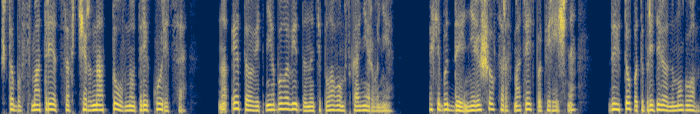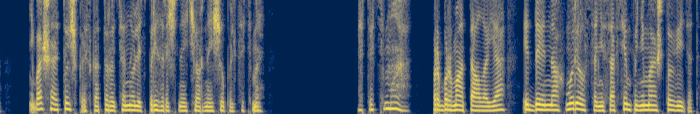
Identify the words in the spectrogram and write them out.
чтобы всмотреться в черноту внутри курицы. Но этого ведь не было видно на тепловом сканировании. Если бы Дэн не решился рассмотреть поперечно, да и то под определенным углом, небольшая точка, из которой тянулись призрачные черные щупальца тьмы. «Это тьма», — пробормотала я, и Дэйн нахмурился, не совсем понимая, что видит.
